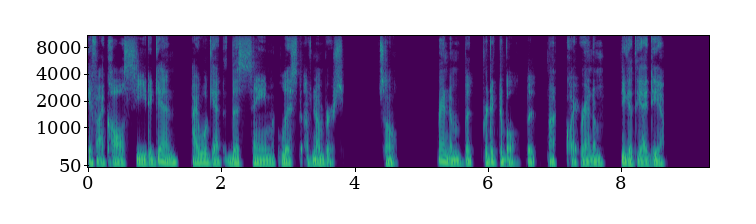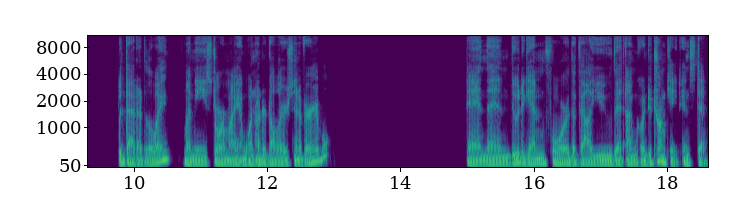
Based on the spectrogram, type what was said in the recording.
If I call seed again, I will get the same list of numbers. So random, but predictable, but not quite random. You get the idea. With that out of the way, let me store my $100 in a variable and then do it again for the value that I'm going to truncate instead.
